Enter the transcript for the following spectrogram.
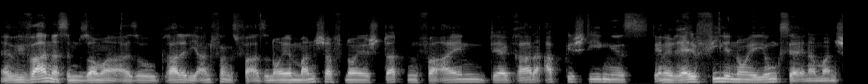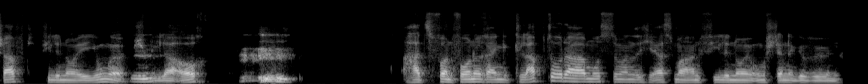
Äh, wie war das im Sommer? Also gerade die Anfangsphase, neue Mannschaft, neue Stadt, ein Verein, der gerade abgestiegen ist, generell viele neue Jungs ja in der Mannschaft, viele neue junge mhm. Spieler auch. Hat es von vornherein geklappt oder musste man sich erstmal an viele neue Umstände gewöhnen?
